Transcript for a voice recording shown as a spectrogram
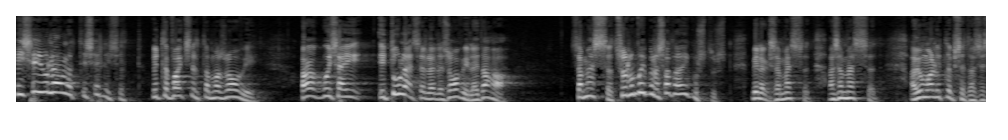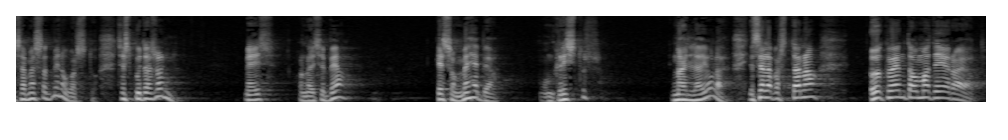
ei, see ei ole alati selliselt, ütleb vaikselt oma soovi. aga kui sa ei, ei tule sellele soovile taha, sa mässad, sul on võib-olla sada õigustust, millega sa mässad, aga sa mässad. aga jumal ütleb sedasi, sa mässad minu vastu, sest kuidas on? mees on naise pea. kes on mehe pea? on Kristus nalja ei ole. Ja sellepärast täna õgvenda oma teerajad.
